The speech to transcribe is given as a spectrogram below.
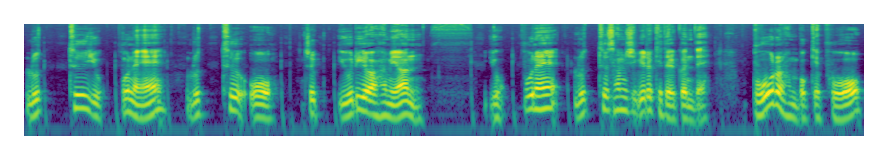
루트 6분의 루트 5, 즉 유리화하면 6분의 루트 30 이렇게 될 건데 부호를 한번 볼게 부호.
